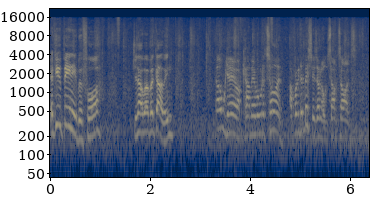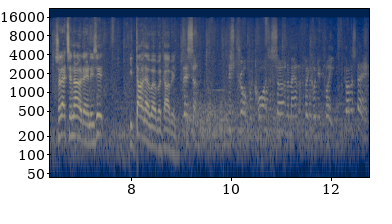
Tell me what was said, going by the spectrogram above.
Have you been here before? Do you know where we're going? Oh yeah, I come here all the time. I bring the missus along sometimes. So that's a no then, is it? You don't know where we're going. Listen, this job requires a certain amount of think on your feet. Do you understand?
